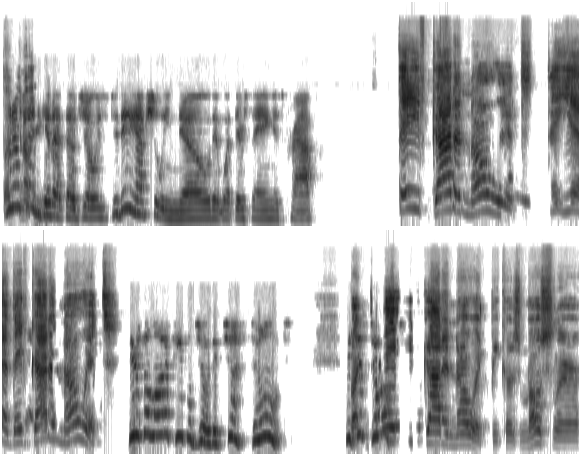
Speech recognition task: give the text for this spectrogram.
But, what I'm you know, trying to get at, though, Joe, is do they actually know that what they're saying is crap? They've got to know it. They, yeah, they've got to know it. There's a lot of people, Joe, that just don't. They but just don't. They've got to know it because Mosler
